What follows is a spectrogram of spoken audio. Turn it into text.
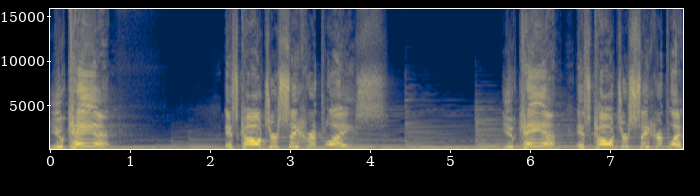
You can. It's called your secret place. You can. It's called your secret place.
